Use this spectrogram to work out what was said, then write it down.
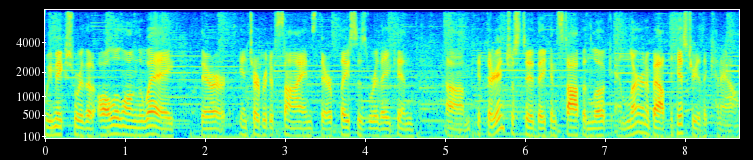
we make sure that all along the way there are interpretive signs, there are places where they can, um, if they're interested, they can stop and look and learn about the history of the canal.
